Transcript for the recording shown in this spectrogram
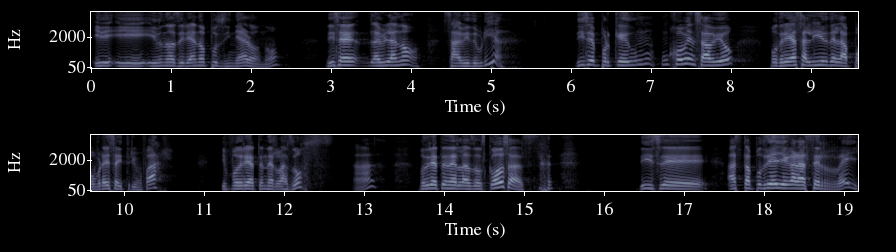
Y, unos dirían, no, pues dinero, ¿no? Dice la Biblia, no, sabiduría. Dice, porque un, joven sabio podría salir de la pobreza y triunfar. Y podría tener las dos. ¿ah? Podría tener las dos cosas. Dice, hasta podría llegar a ser rey.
